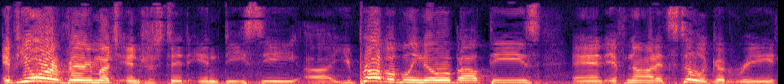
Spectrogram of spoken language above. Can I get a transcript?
if you are very much interested in DC, uh, you probably know about these, and if not, it's still a good read.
